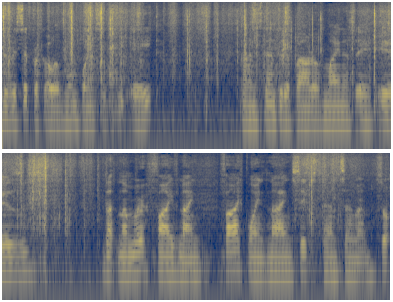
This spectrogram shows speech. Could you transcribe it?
the reciprocal of 1.68 times 10 to the power of minus 8 is that number 5.96 so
